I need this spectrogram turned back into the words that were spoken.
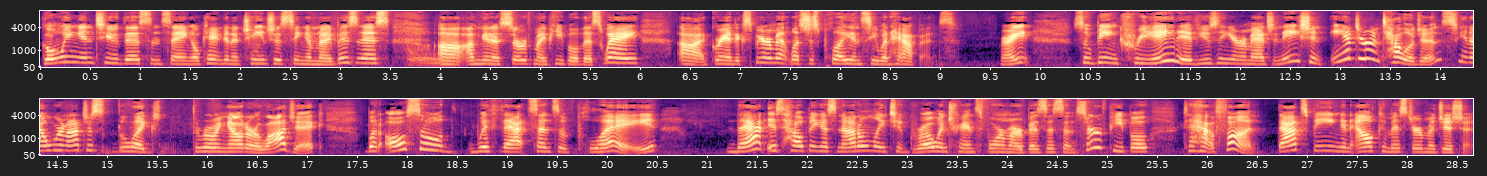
going into this and saying, okay, I'm going to change this thing in my business, uh, I'm going to serve my people this way, uh, grand experiment, let's just play and see what happens, right? So, being creative, using your imagination and your intelligence, you know, we're not just like throwing out our logic but also with that sense of play, that is helping us not only to grow and transform our business and serve people, to have fun. That's being an alchemist or magician.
